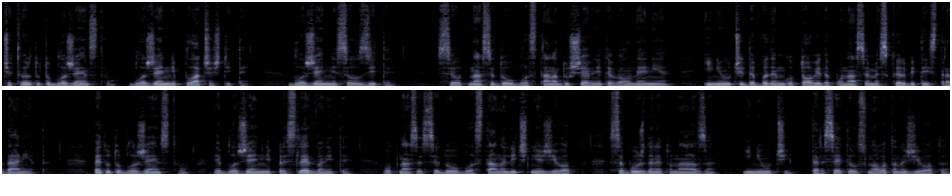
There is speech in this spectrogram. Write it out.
Четвъртото блаженство, блаженни плачещите, блаженни сълзите, се отнася до областта на душевните вълнения и ни учи да бъдем готови да понасяме скърбите и страданията. Петото блаженство е блаженни преследваните, отнася се до областта на личния живот, събуждането на аза и ни учи. Търсете основата на живота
